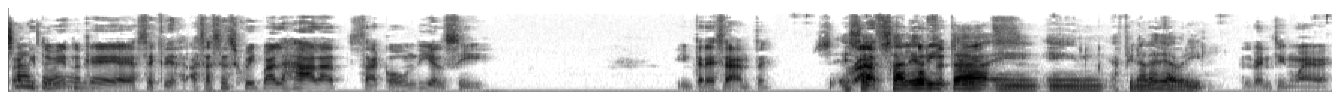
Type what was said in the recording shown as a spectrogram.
Por aquí interesante. estoy viendo bueno. que Assassin's Creed Valhalla sacó un DLC. Interesante. Esa sale ahorita en, en- a finales de abril. el 29.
